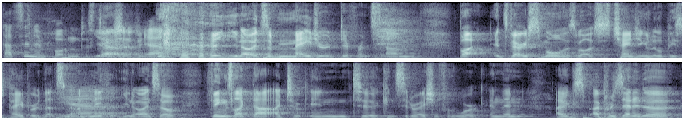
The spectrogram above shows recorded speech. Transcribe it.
That's an important distinction. Yeah. you know, it's a major difference. Um, but it's very small as well. It's just changing a little piece of paper that's Yeah. underneath it, you know. And so things like that I took into consideration for the work. And then I, ex- I presented a,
